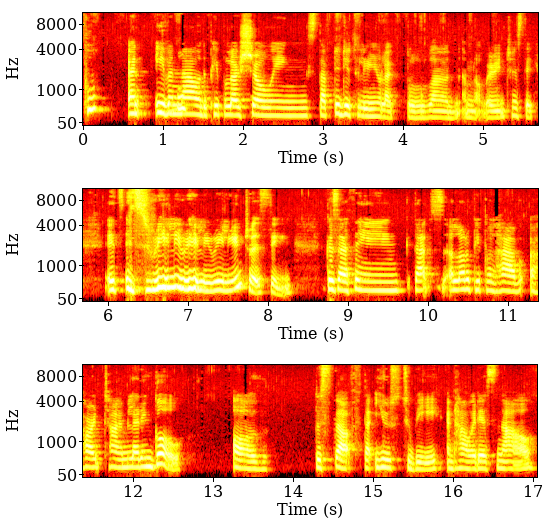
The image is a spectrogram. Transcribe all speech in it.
poof. And even now, the people are showing stuff digitally, and you're like, blah, blah, I'm not very interested. It's it's really, really, really interesting because I think that's a lot of people have a hard time letting go of the stuff that used to be and how it is now.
